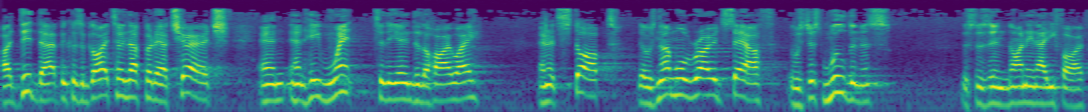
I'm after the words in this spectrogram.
I did that because a guy turned up at our church, and, and he went to the end of the highway, and it stopped. There was no more road south, it was just wilderness. This was in 1985.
